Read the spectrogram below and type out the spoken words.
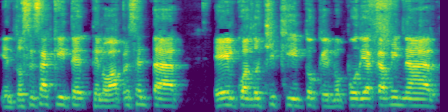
Y entonces aquí te, te, lo va a presentar él cuando chiquito, que no podía caminar,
